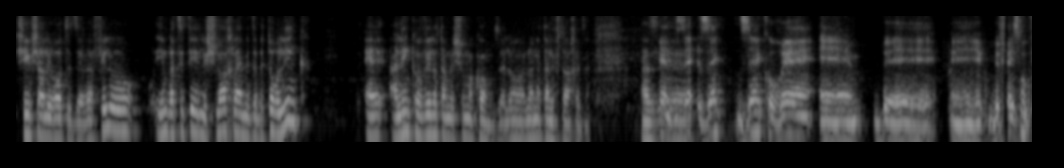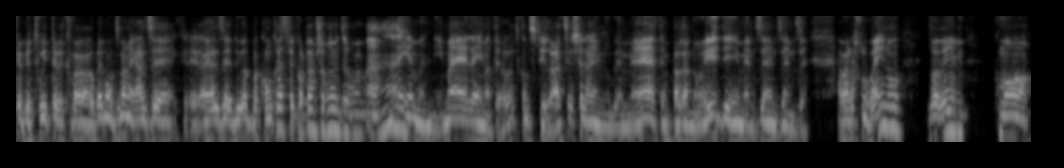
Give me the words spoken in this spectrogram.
שאי אפשר לראות את זה, ואפילו אם רציתי לשלוח להם את זה בתור לינק, אה, הלינק הוביל אותם לשום מקום, זה לא, לא נתן לפתוח את זה. אז... כן, אה, זה, זה, זה קורה אה, ב, אה, בפייסבוק ובטוויטר כבר הרבה מאוד זמן, היה על, זה, היה על זה עדויות בקונגרס, וכל פעם שאומרים את זה, אומרים, אה, הימנים האלה עם התיאוריות קונספירציה שלהם, נו באמת, הם פרנואידים, הם זה, הם זה, הם זה. אבל אנחנו ראינו דברים כמו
